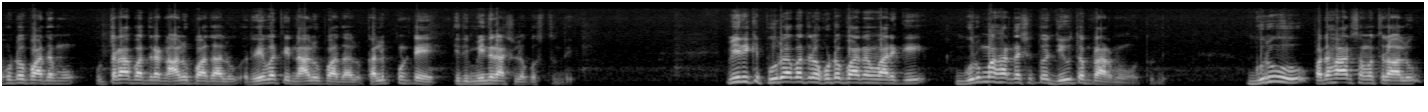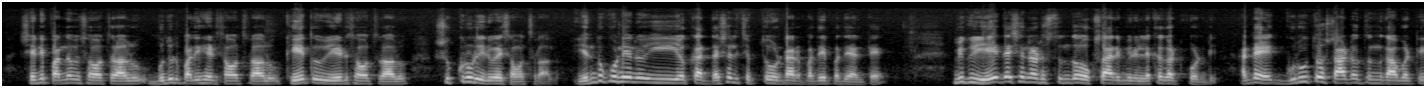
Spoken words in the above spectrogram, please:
ఒకటో పాదము ఉత్తరాభద్ర నాలుగు పాదాలు రేవతి నాలుగు పాదాలు కలుపుకుంటే ఇది మీనరాశిలోకి వస్తుంది. వీరికి పూర్వభద్ర ఒకటో పాదం వారికి గురు మహర్దశతో జీవితం ప్రారంభమవుతుంది. గురువు పదహారు సంవత్సరాలు శని పంతొమ్మిది సంవత్సరాలు బుధుడు పదిహేడు సంవత్సరాలు కేతు ఏడు సంవత్సరాలు శుక్రుడు ఇరవై సంవత్సరాలు. ఎందుకు నేను ఈ యొక్క దశలు చెప్తూ ఉంటాను పదే పదే అంటే మీకు ఏ దశ నడుస్తుందో ఒకసారి మీరు లెక్క కట్టుకోండి. అంటే గురువుతో స్టార్ట్ అవుతుంది కాబట్టి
